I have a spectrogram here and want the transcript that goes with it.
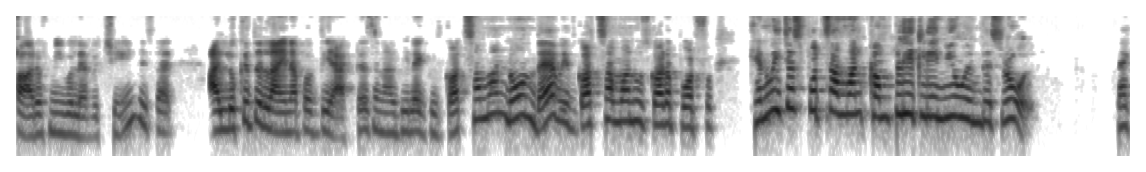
part of me will ever change. Is that I look at the lineup of the actors and I'll be like, we've got someone known there. We've got someone who's got a portfolio. Can we just put someone completely new in this role? Like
